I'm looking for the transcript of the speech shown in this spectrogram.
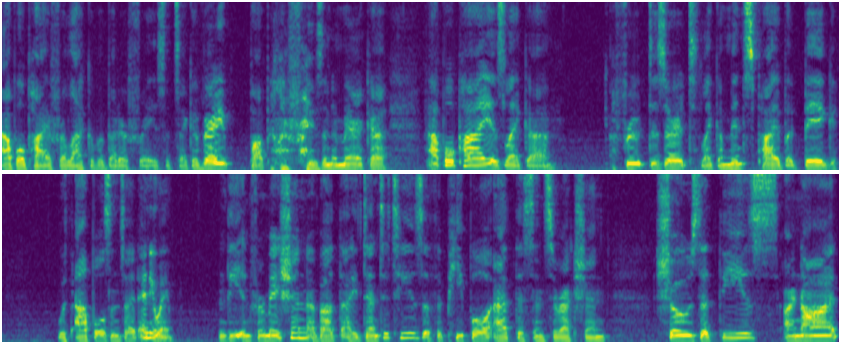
apple pie, for lack of a better phrase. It's like a very popular phrase in America. Apple pie is like a a fruit dessert, like a mince pie, but big with apples inside. Anyway, the information about the identities of the people at this insurrection shows that these are not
